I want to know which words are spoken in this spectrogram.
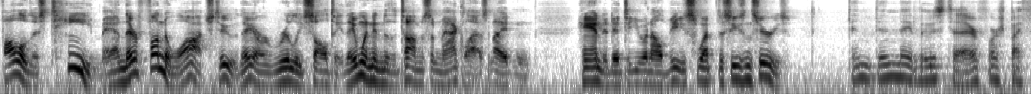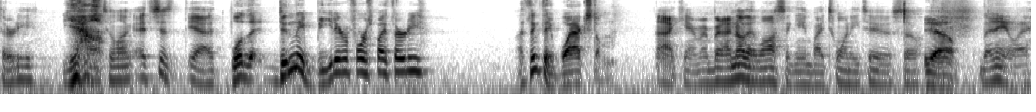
follow this team, man. They're fun to watch too. They are really salty. They went into the Thomas and Mack last night and handed it to UNLV, swept the season series. Didn't, didn't they lose to Air Force by 30? Yeah. Not too long. It's just, yeah, Well, they, didn't they beat Air Force by 30? I think they waxed them. I can't remember. I know they lost the game by 22. So, Yeah. but anyway,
